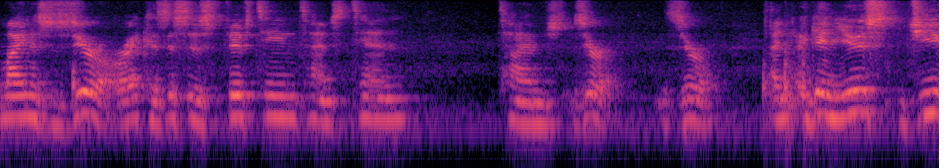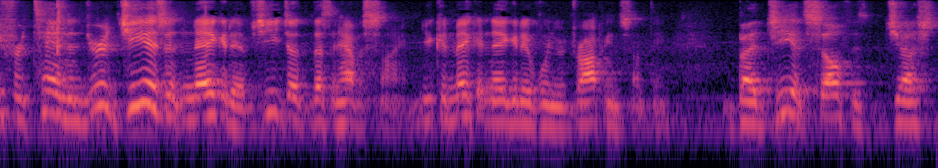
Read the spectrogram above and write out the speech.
minus 0, right? Because this is 15 times 10 times 0, 0. And again, use g for 10. And your g isn't negative. g doesn't have a sign. You can make it negative when you're dropping something. But g itself is just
